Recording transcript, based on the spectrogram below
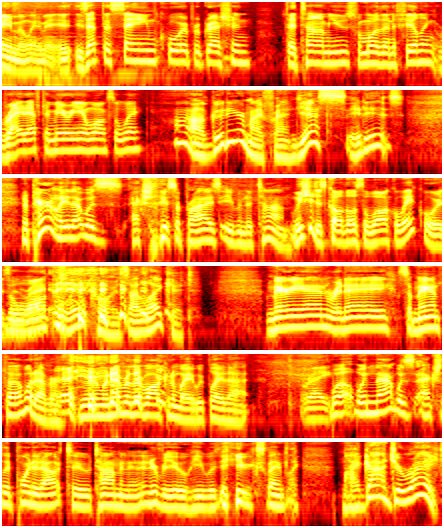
Wait a minute, wait a minute. Is that the same chord progression that Tom used for More Than a Feeling right after Marianne walks away? Ah, good ear, my friend. Yes, it is. And apparently that was actually a surprise even to Tom. We should just call those the walk away chords, The then, right? walk away chords. I like it. Marianne, Renee, Samantha, whatever. Whenever they're walking away, we play that. Right. Well, when that was actually pointed out to Tom in an interview, he was he exclaimed like, "My God, you're right!"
